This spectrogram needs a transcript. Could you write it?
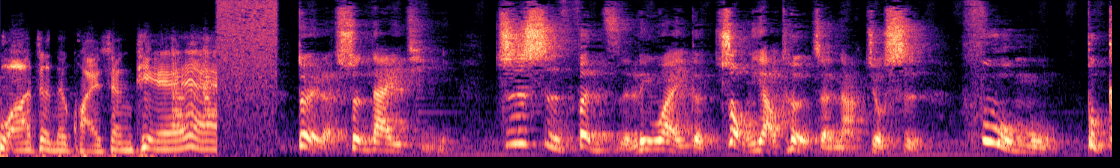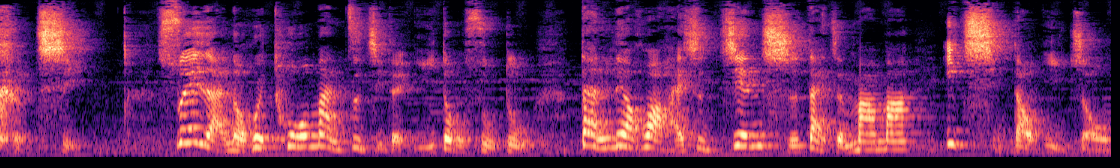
我真的快上天。对了，顺带一提，知识分子另外一个重要特征啊，就是父母不可弃。虽然呢会拖慢自己的移动速度，但廖化还是坚持带着妈妈一起到益州。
